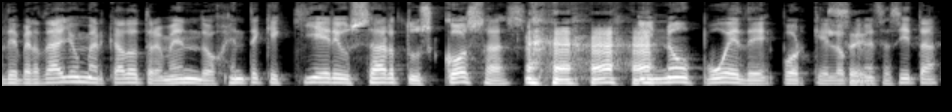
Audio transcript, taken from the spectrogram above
de verdad hay un mercado tremendo, gente que quiere usar tus cosas y no puede porque lo que necesita.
